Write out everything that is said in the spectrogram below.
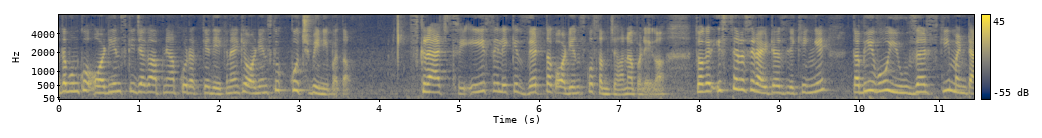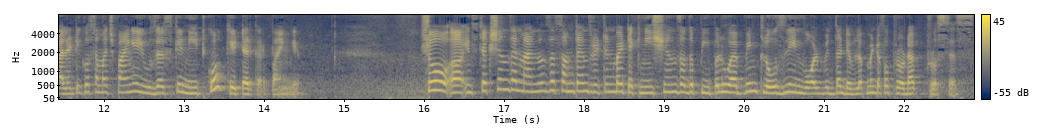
मतलब उनको ऑडियंस की जगह अपने आप को रख के देखना है कि ऑडियंस को कुछ भी नहीं पता। स्क्रैच से ए से लेके जेड तक ऑडियंस को समझाना पड़ेगा। तो अगर इस तरह से राइटर्स लिखेंगे, तभी वो यूज़र्स की मेंटेलिटी को समझ पाएँगे यूज़र्स के नीड को केटर कर पाएँगे। So instructions and manuals are sometimes written by technicians और the people who have been closely involve with the development of a product process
